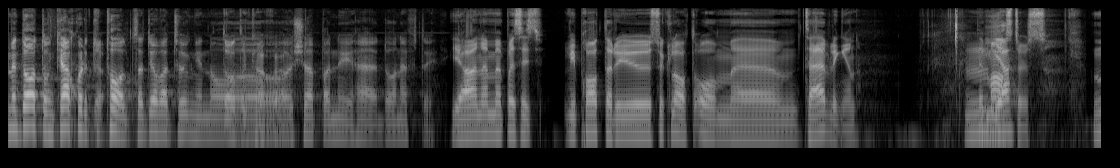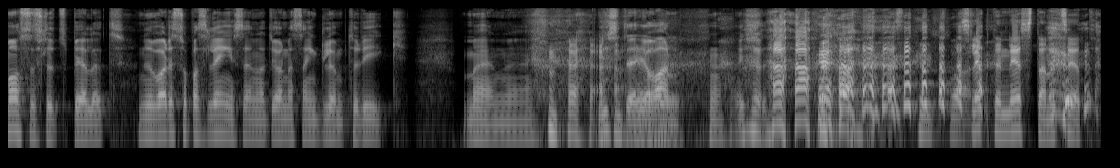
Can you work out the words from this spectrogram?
men datorn kraschade totalt så att jag var tvungen att köpa ny här dagen efter. Ja, nej men precis. Vi pratade ju såklart om eh, tävlingen. The Ja. Masters. Masterslutspelet. Nu var det så pass länge sedan att jag nästan glömt hur det gick. Men eh, just det, jag vann. just, det. Släppte nästan ett set.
